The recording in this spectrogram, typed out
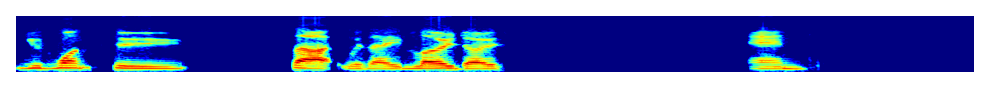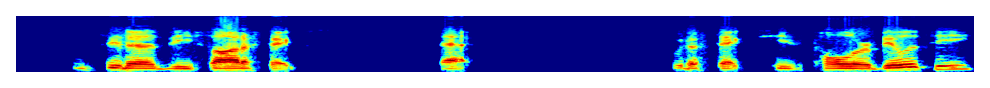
you'd want to start with a low dose and consider the side effects could affect his tolerability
